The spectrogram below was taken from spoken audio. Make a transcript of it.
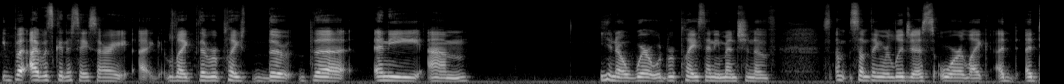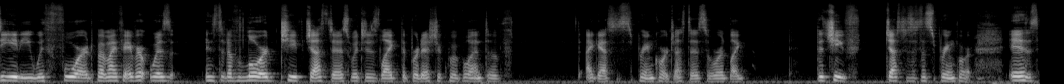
d- but i was gonna say sorry I- like the replace the the any um you know where it would replace any mention of some, something religious or like a, a deity with ford but my favorite was instead of lord chief justice which is like the british equivalent of i guess supreme court justice or like the chief justice of the supreme court is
